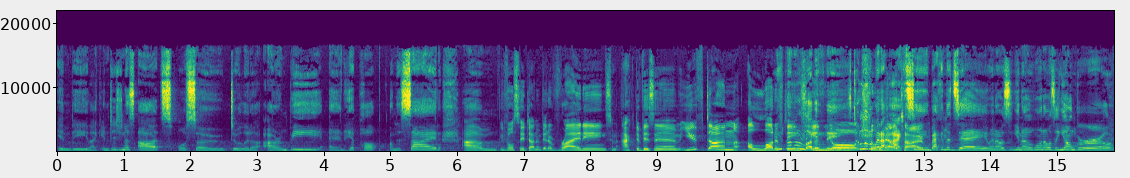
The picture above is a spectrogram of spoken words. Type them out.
in the like Indigenous arts. Also do a little R and B and hip hop on the side. Um, You've also done a bit of writing, some activism. You've done a lot of things a lot in of things. your Did a little short amount of acting time. back in the day when I was you know when I was a young girl.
